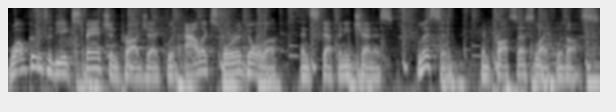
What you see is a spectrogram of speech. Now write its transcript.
Welcome to the Expansion Project with Alex Oradola and Stephanie Chenis. Listen and process life with us.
